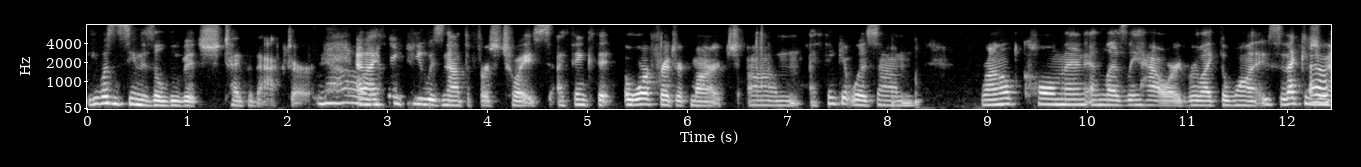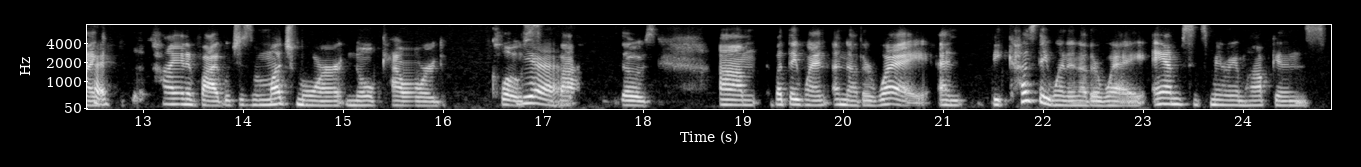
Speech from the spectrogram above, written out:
He wasn't seen as a Lubitsch type of actor. No. And I think he was not the first choice. I think that, or Fredric March. Um, I think it was um, Ronald Colman and Leslie Howard were like the one. So that gives you an Okay. idea kind of vibe, which is much more Noel Coward close Yeah. those. Um, but they went another way. And because they went another way, and since Miriam Hopkins,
